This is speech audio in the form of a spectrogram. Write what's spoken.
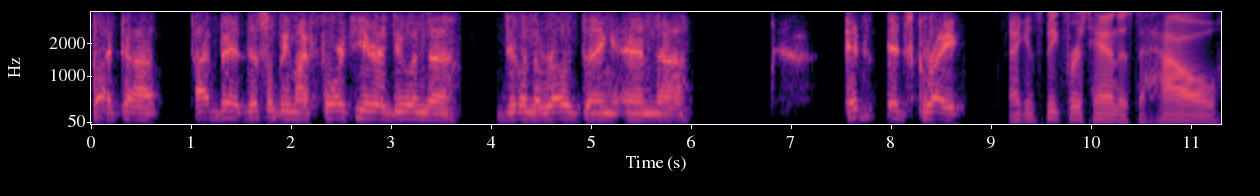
But uh, I've been. This will be my fourth year of doing the doing the road thing, and uh, it's it's great. I can speak firsthand as to how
